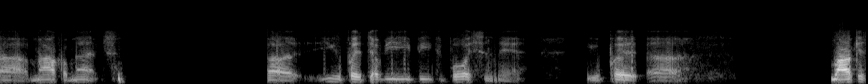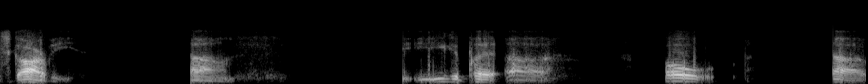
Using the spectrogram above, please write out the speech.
uh, Malcolm X. Uh, you can put W.E.B. Du Bois in there. You can put uh, Marcus Garvey. Um, you could put uh, oh uh,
